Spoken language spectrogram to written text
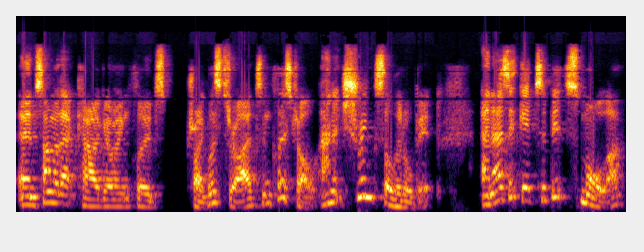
And some of that cargo includes triglycerides and cholesterol and it shrinks a little bit. And as it gets a bit smaller,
